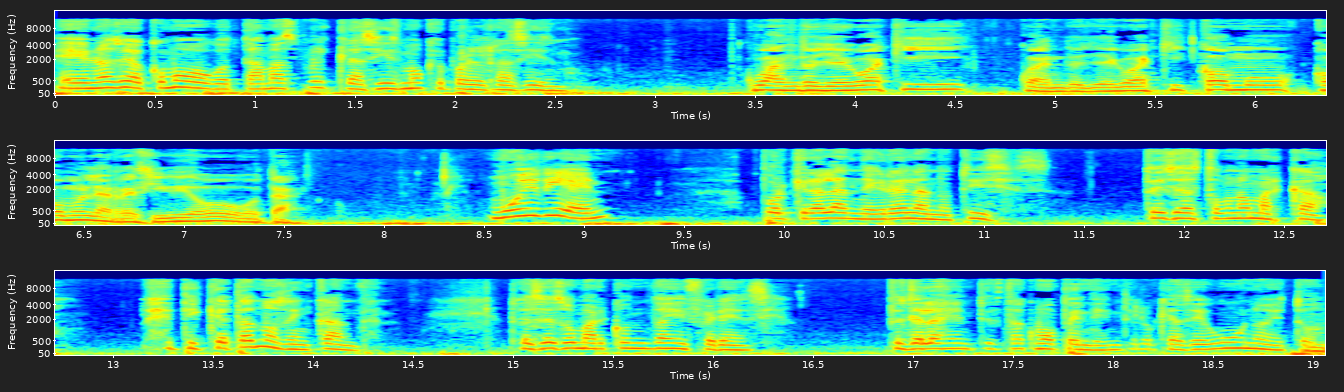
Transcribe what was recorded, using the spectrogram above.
En una ciudad como Bogotá, más por el clasismo que por el racismo. Cuando llegó aquí, cuando llegó aquí, ¿cómo, cómo la recibió Bogotá? Muy bien, porque era la negra de las noticias. Entonces ya está uno marcado. Las etiquetas nos encantan. Entonces eso marca una diferencia. Entonces ya la gente está como pendiente de lo que hace uno, de todo.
